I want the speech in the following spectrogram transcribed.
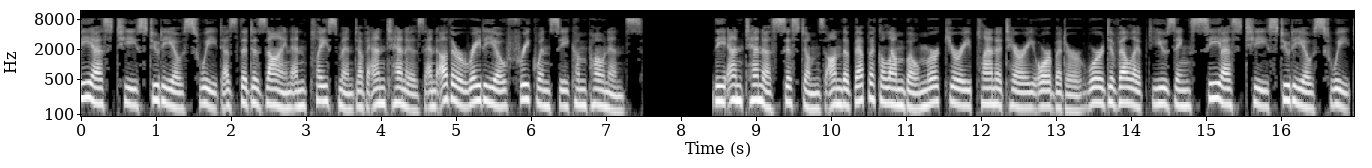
CST Studio Suite is the design and placement of antennas and other radio frequency components. The antenna systems on the BepiColombo Mercury planetary orbiter were developed using CST Studio Suite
